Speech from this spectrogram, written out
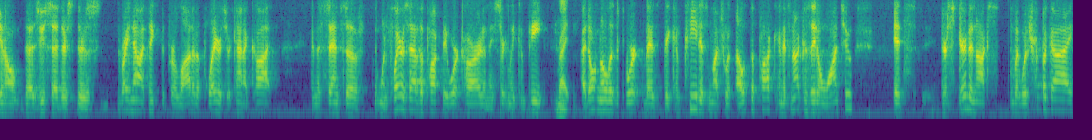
you know as you said there's there's right now I think that for a lot of the players they're kind of caught in the sense of when players have the puck they work hard and they certainly compete. Right. I don't know that they work that they compete as much without the puck and it's not because they don't want to. It's they're scared to knock but with trip a guy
